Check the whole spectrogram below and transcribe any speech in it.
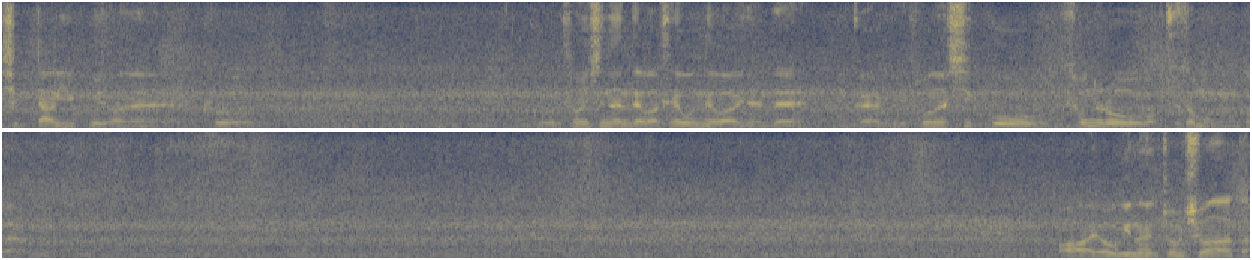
식당 입구 전에 그, 그 손 씻는 데가 세 군데가 있는데 그러니까 여기 손을 씻고 손으로 막 주워 먹는 거야 여기. 와 여기는 좀 시원하다.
